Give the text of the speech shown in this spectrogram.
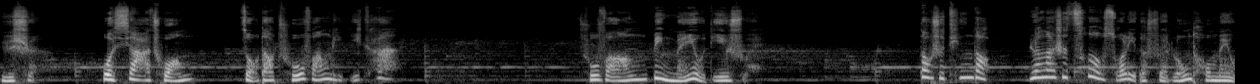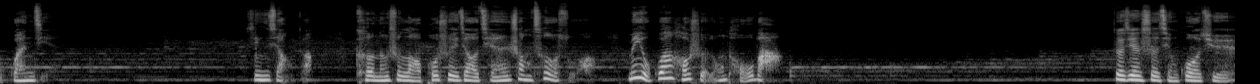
于是，我下床，走到厨房里一看，厨房并没有滴水，倒是听到原来是厕所里的水龙头没有关紧。心想着，可能是老婆睡觉前上厕所没有关好水龙头吧。这件事情过去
